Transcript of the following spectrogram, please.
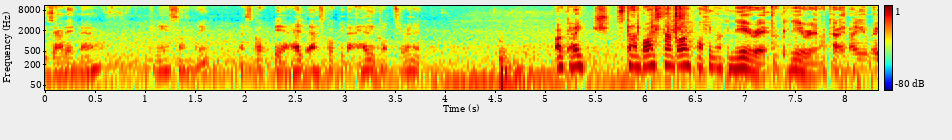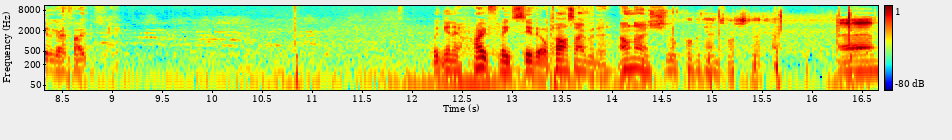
Is that it now? Can you hear something? That's got to be a that's got to be that helicopter, isn't it? Okay, shh, stand by, stand by. I think I can hear it. I can hear it. Okay, here, we go, folks. We're gonna hopefully see if it'll pass over there. Oh no, she'll probably go into Rochester. Um,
